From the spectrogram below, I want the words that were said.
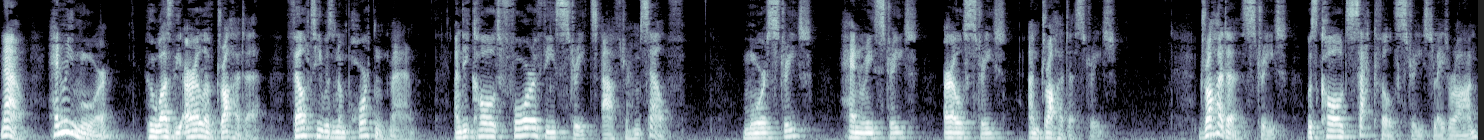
Now, Henry Moore, who was the Earl of Drogheda, felt he was an important man, and he called four of these streets after himself Moore Street, Henry Street, Earl Street, and Drogheda Street. Drogheda Street was called Sackville Street later on,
